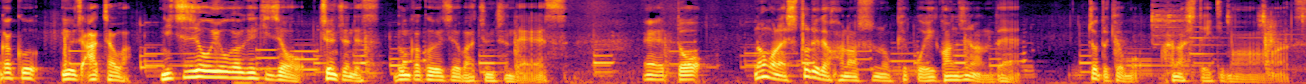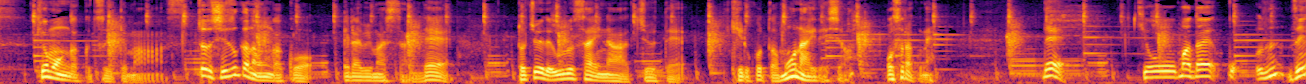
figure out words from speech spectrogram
学 YouTuber あちゃうわ。日常洋画劇場チュンチュンです。文学 YouTuber チュンチュンです。えー、っとなんかね一人で話すの結構いい感じなんでちょっと今日も話していきます。今日も音楽ついてます。ちょっと静かな音楽を選びましたんで途中でうるさいな中て切ることはもうないでしょう。おそらくね。で今日、まあ大、前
